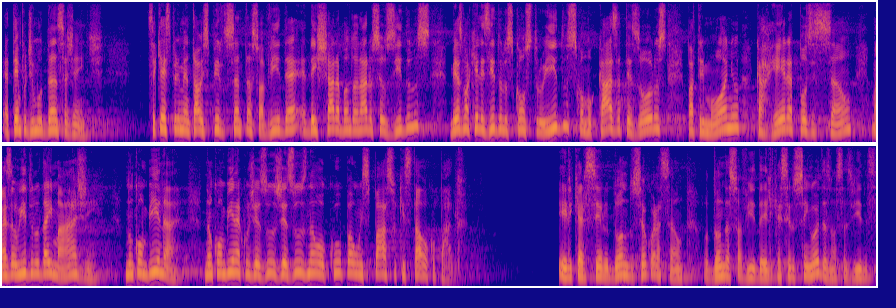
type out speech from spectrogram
É tempo de mudança, gente. Você quer experimentar o Espírito Santo na sua vida, é deixar abandonar os seus ídolos, mesmo aqueles ídolos construídos, como casa, tesouros, patrimônio, carreira, posição, mas é o ídolo da imagem. Não combina, não combina com Jesus. Jesus não ocupa um espaço que está ocupado. Ele quer ser o dono do seu coração, o dono da sua vida, ele quer ser o Senhor das nossas vidas.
